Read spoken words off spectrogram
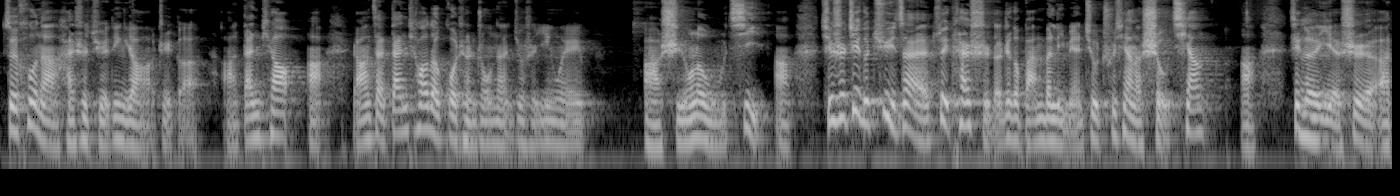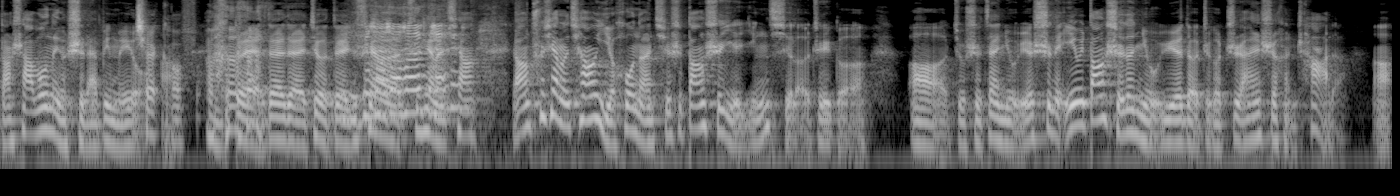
最后呢还是决定要这个啊单挑啊，然后在单挑的过程中呢，就是因为啊使用了武器啊，其实这个剧在最开始的这个版本里面就出现了手枪。啊，这个也是啊，当沙翁那个时代并没有。对对对，就对，就出现了出现了枪，然后出现了枪以后呢，其实当时也引起了这个呃，就是在纽约市内，因为当时的纽约的这个治安是很差的啊。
